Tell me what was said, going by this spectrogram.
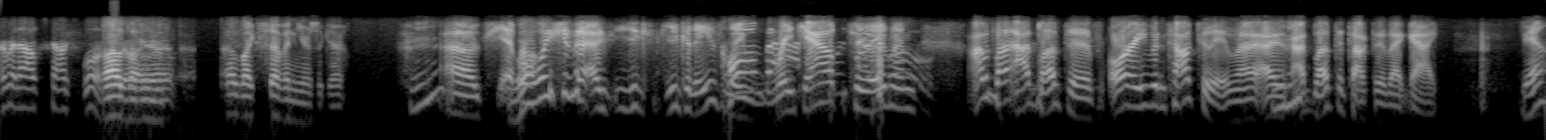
I read Alex Cox's book. That was so, like I uh, that was like seven years ago. hmm Oh shit! Well- Well, we should. Uh, you you could easily call him back. reach out to him, and? I would. Lo- I'd love to, or even talk to him. I, I Mhm. I'd love to talk to that guy. Yeah.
